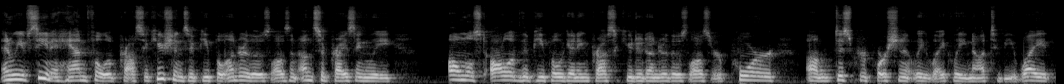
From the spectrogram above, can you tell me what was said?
And we've seen a handful of prosecutions of people under those laws. And unsurprisingly, almost all of the people getting prosecuted under those laws are poor, um, disproportionately likely not to be white.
